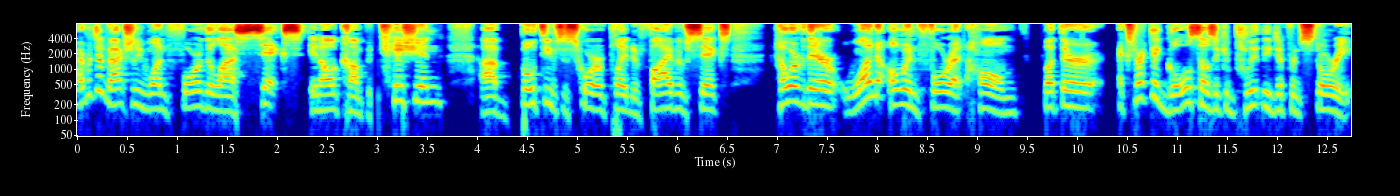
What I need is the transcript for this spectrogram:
Everton have actually won four of the last six in all competition. Uh, both teams to score have played in five of six. However, they're 1 0 4 at home but their expected goals tells a completely different story.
